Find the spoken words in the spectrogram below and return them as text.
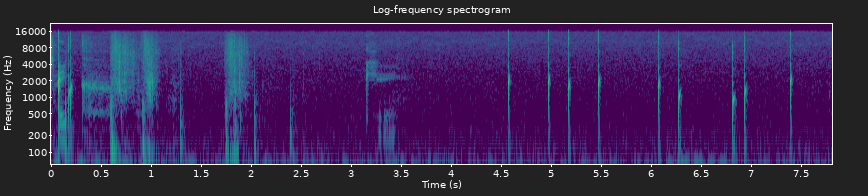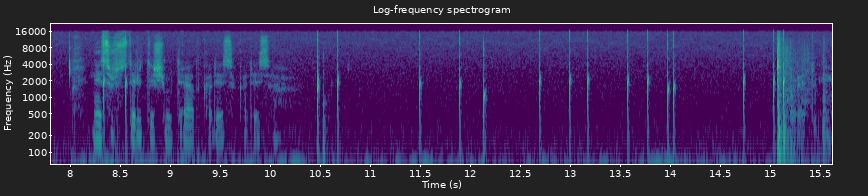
Сейк. Окей. Не, също стрелите ще ми трябват. Къде са, къде са? Добре, ето ги.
